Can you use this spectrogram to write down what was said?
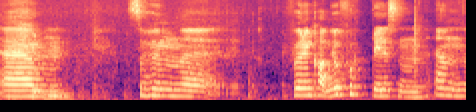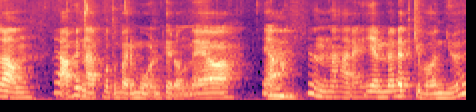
Um, Mm. så hun eh, For hun kan jo fort bli liksom en eller annen Ja, hun er på en måte bare moren til Ronny, og ja, Mm. hun er hjemme, vet ikke hva hun gjør,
